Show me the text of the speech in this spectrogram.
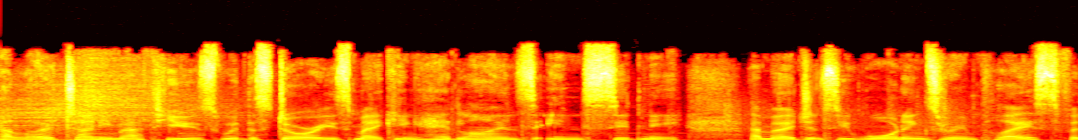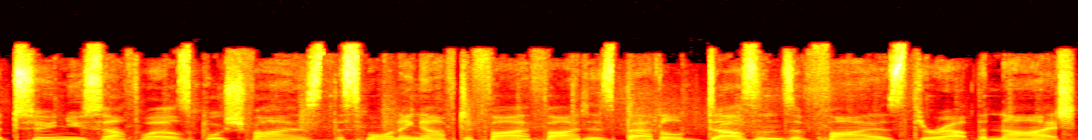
Hello, Tony Matthews with the stories making headlines in Sydney. Emergency warnings are in place for two New South Wales bushfires this morning after firefighters battled dozens of fires throughout the night.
